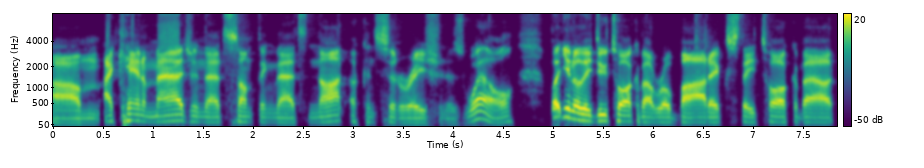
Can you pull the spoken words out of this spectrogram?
um, I can't imagine that's something that's not a consideration as well. But you know, they do talk about robotics. They talk about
